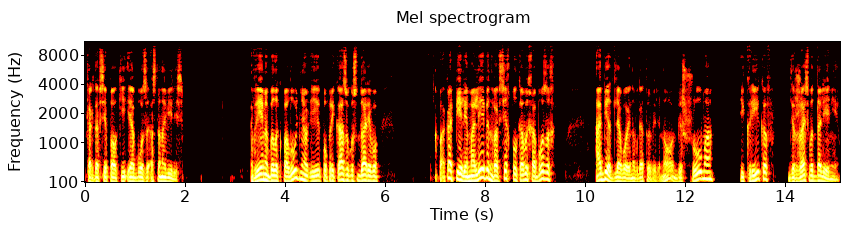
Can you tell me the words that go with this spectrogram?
когда все полки и обозы остановились. Время было к полудню, и по приказу государеву, пока пели молебен, во всех полковых обозах обед для воинов готовили, но без шума и криков, держась в отдалении.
